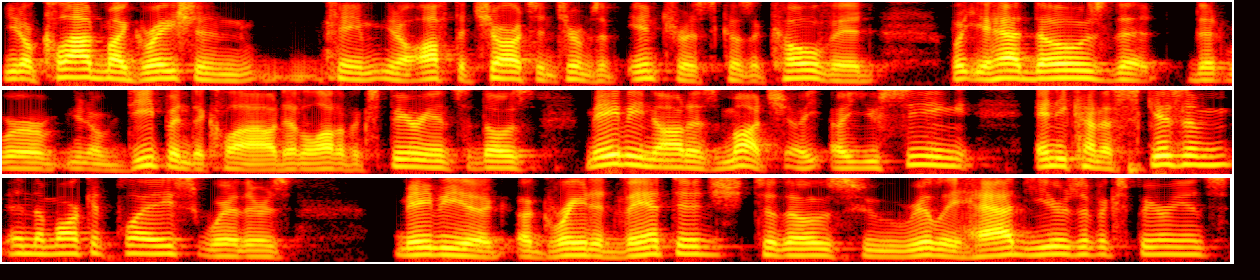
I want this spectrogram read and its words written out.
you know, cloud migration came, you know, off the charts in terms of interest because of COVID. But you had those that, that were you know, deep into cloud, had a lot of experience, and those maybe not as much. Are, are you seeing any kind of schism in the marketplace where there's maybe a, a great advantage to those who really had years of experience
